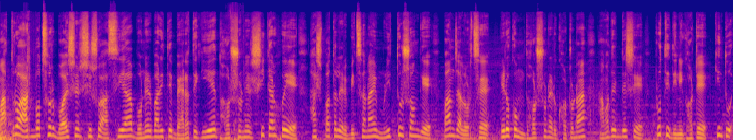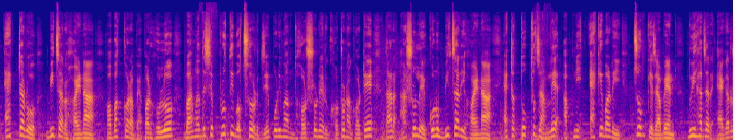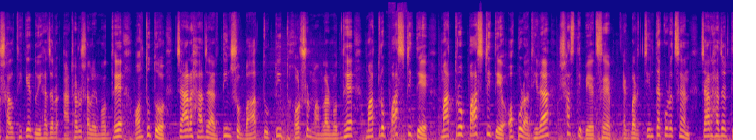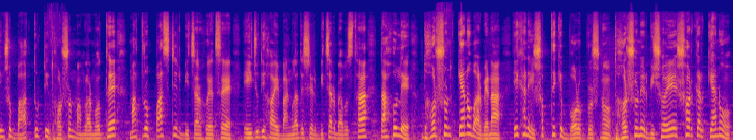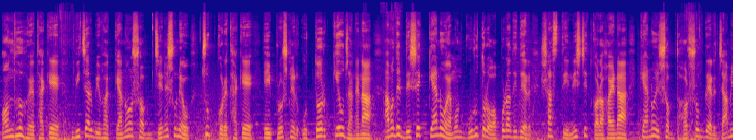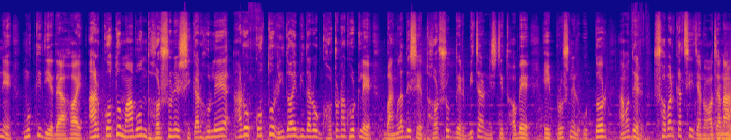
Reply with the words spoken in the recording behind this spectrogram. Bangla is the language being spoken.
মাত্র আট বছর বয়সের শিশু আসিয়া বোনের বাড়িতে বেড়াতে গিয়ে ধর্ষণের শিকার হয়ে হাসপাতালের বিছানায় মৃত্যুর সঙ্গে পাঞ্জা লড়ছে। এরকম ধর্ষণের ঘটনা আমাদের দেশে প্রতিদিনই ঘটে, কিন্তু একটারও বিচার হয় না। অবাক করা ব্যাপার হলো, বাংলাদেশে প্রতি বছর যে পরিমাণ ধর্ষণের ঘটনা ঘটে, তার আসলে কোনো বিচারই হয় না। একটা তথ্য জানলে আপনি একেবারেই চমকে যাবেন। দুই হাজার এগারো সাল থেকে দুই হাজার আঠারো সালের মধ্যে অন্তত চার হাজার তিনশো বাহাত্তরটি ধর্ষণ মামলার মধ্যে মাত্র পাঁচটিতে মাত্র পাঁচটিতে অপরাধীরা শাস্তি পেয়েছে। একবার চিন্তা করেছেন, চার হাজার তিনশো বাহাত্তরটি ধর্ষণ মামলার মধ্যে মাত্র পাঁচটির বিচার হয়েছে। এই যদি হয় বাংলাদেশের বিচার ব্যবস্থা, তাহলে ধর্ষণ কেন বাড়বে না? এখানেই সব থেকে বড় প্রশ্ন। ধর্ষণের বিষয়ে সরকার কেন অন্ধ হয়ে থাকে? বিচার বিভাগ কেন সব জেনে শুনেও চুপ করে থাকে? এই প্রশ্নের উত্তর কেউ জানে না। আমাদের দেশে কেন এমন গুরুতর অপরাধীদের শাস্তি নিশ্চিত করা হয় না? কেন এসব ধর্ষকদের জামিনে মুক্তি দিয়ে দেওয়া হয়? আর কত মা বোন ধর্ষণের শিকার হলে আরও কত হৃদয় বিদারক ঘটনা ঘটলে বাংলাদেশে ধর্ষকদের বিচার নিশ্চিত হবে? এই প্রশ্নের উত্তর আমাদের সবার কাছেই যেন অজানা।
